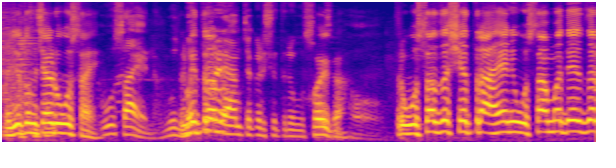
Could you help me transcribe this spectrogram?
म्हणजे तुमच्याकडे ऊस आहे. ऊस आहे ना. ऊस तर भरपूर मित्रांनो- आहे आमच्याकडे क्षेत्र ऊस. होय का? हो. तर ऊसाचं क्षेत्र आहे आणि ऊसामध्ये जर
